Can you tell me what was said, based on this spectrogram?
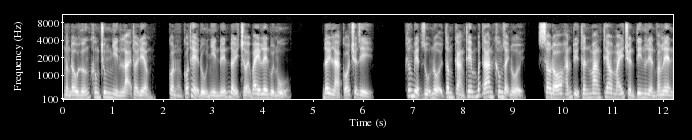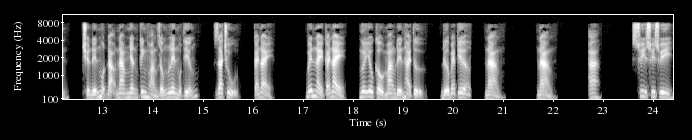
ngẩng đầu hướng không chung nhìn lại thời điểm, còn có thể đủ nhìn đến đầy trời bay lên bụi mù. Đây là có chuyện gì? Khương Biệt dụ nội tâm càng thêm bất an không dậy nổi, sau đó hắn tùy thân mang theo máy truyền tin liền vang lên, truyền đến một đạo nam nhân kinh hoàng giống lên một tiếng, gia chủ, cái này, bên này cái này, ngươi yêu cầu mang đến hải tử, đứa bé kia, nàng, nàng, a, suy suy suy.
